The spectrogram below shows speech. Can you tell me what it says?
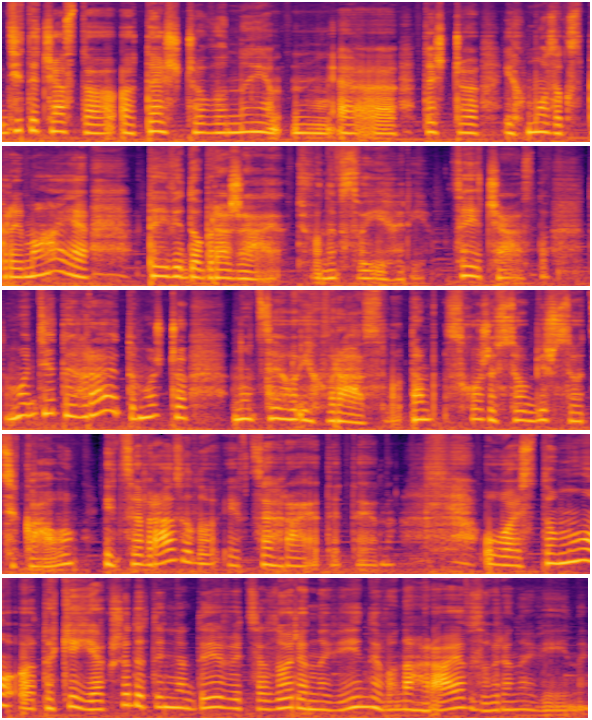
Діти часто е, те, що вони е, те, що їх мозок сприймає, те й відображають вони в своїй грі. Це є часто. Тому діти грають, тому що ну це їх вразило. Там, схоже, всього більш всього цікаво, і це вразило, і в це грає дитина. Ось тому е, такі, якщо дитина дивиться зоряні війни, вона грає в зоряні війни.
